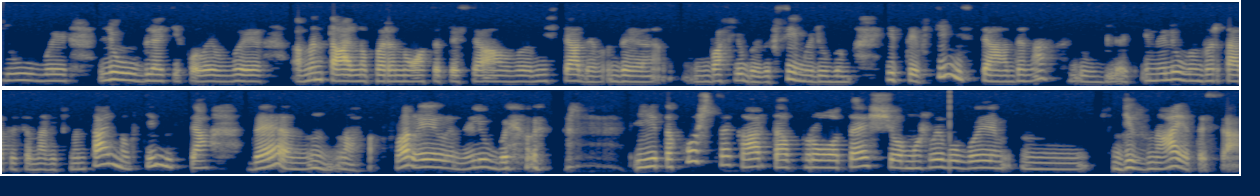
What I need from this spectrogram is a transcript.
люби, люблять, і коли ви ментально переноситеся в місця, де, де вас любили. Всі ми любимо іти в ті місця, де нас люблять, і не любимо вертатися навіть ментально в ті місця, де ну, нас сварили, не любили. І також це карта про те, що, можливо, ви дізнаєтеся,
